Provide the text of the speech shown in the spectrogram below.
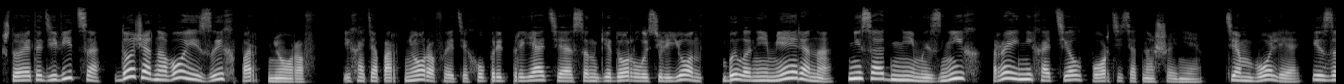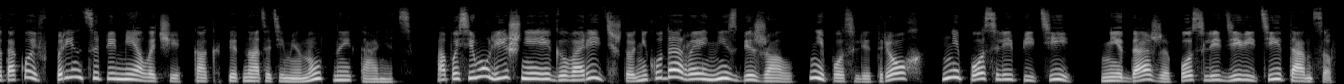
что эта девица — дочь одного из их партнеров. И хотя партнеров этих у предприятия «Сангидор Лусильон» было немерено, ни с одним из них Рэй не хотел портить отношения. Тем более из-за такой в принципе мелочи, как 15-минутный танец а посему лишнее и говорить, что никуда Рэй не сбежал ни после трех, ни после пяти, ни даже после девяти танцев.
